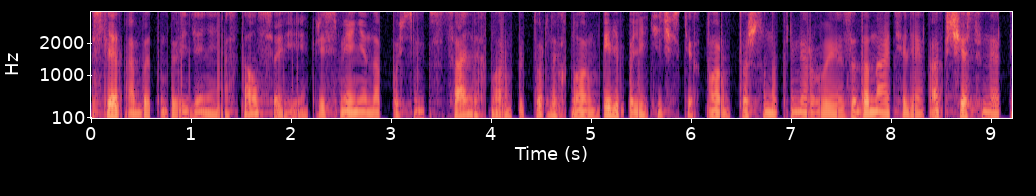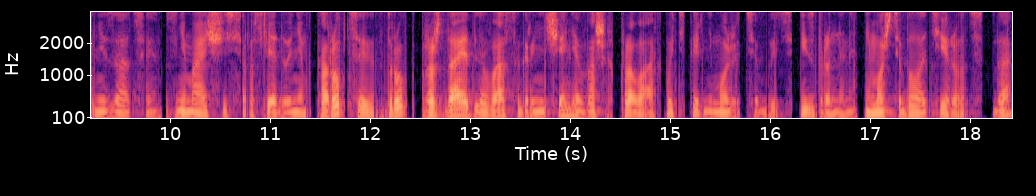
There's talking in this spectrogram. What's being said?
След об этом поведении остался, и при смене, допустим, социальных норм, культурных норм или политических норм, то, что, например, вы задонатили общественной организации, занимающейся расследованием коррупции, вдруг рождает для вас ограничения в ваших правах. Вы теперь не можете быть избранными, не можете баллотироваться, да?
